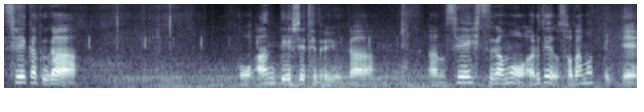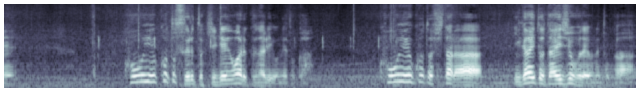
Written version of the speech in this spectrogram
ー、性格がこう安定しててというかあの性質がもうある程度定まっていてこういうことすると機嫌悪くなるよねとかこういうことしたら意外と大丈夫だよねとか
